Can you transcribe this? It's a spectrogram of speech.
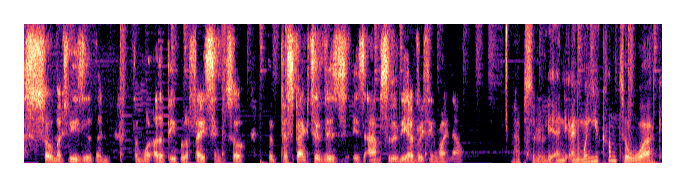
so much easier than than what other people are facing. So the perspective is is absolutely everything right now Absolutely. And and when you come to work,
